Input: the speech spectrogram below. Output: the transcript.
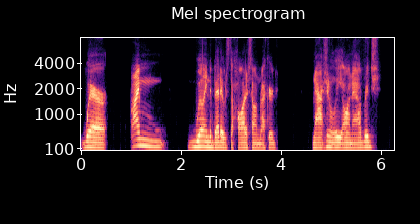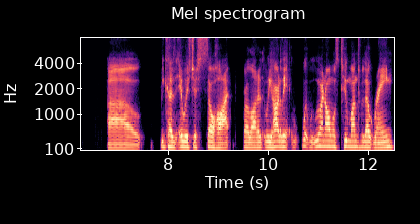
where I'm willing to bet it was the hottest on record nationally on average. Uh, because it was just so hot for a lot of we hardly we, we went almost two months without rain,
